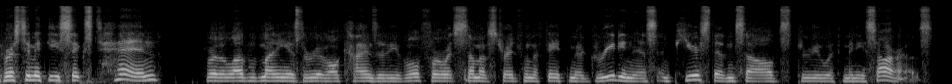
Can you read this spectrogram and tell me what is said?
1 Timothy 6.10, For the love of money is the root of all kinds of evil, for which some have strayed from the faith in their greediness and pierced themselves through with many sorrows.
